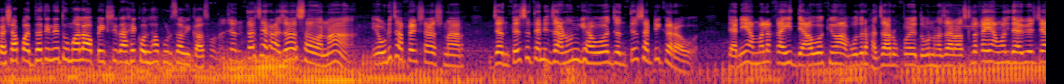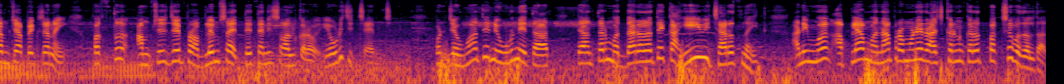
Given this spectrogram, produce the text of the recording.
कशा पद्धतीने तुम्हाला अपेक्षित आहे कोल्हापूरचा विकास होणं? जनताचा राजा असावा ना. एवढीच अपेक्षा असणार. जनतेचं त्यांनी जाणून घ्यावं जनतेसाठी करावं. त्यांनी आम्हाला काही द्यावं किंवा अगोदर हजार रुपये दोन हजार असलं काही आम्हाला द्यावी अशी आमची अपेक्षा नाही. फक्त आमचे जे प्रॉब्लेम्स आहेत ते त्यांनी सॉल्व्ह करावं. एवढीच इच्छा आहे आमची. पण जेव्हा ते निवडून येतात त्यानंतर मतदाराला ते काहीही विचारत नाहीत. आणि मग आपल्या मनाप्रमाणे राजकारण करत पक्ष बदलतात.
